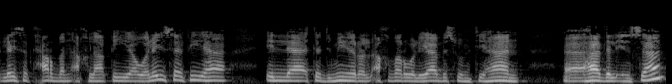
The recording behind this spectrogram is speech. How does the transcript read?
ليست حربا أخلاقية وليس فيها إلا تدمير الأخضر واليابس وامتهان هذا الإنسان.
